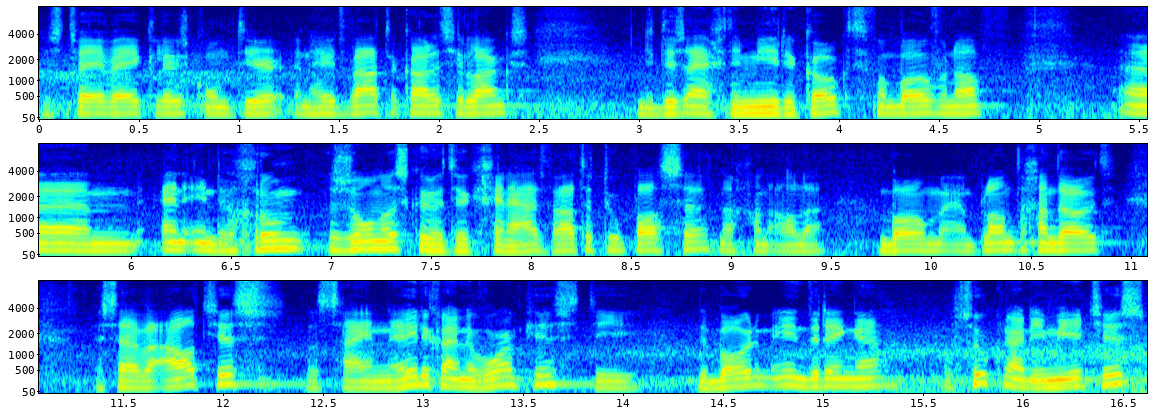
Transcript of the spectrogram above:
Dus twee wekelijks komt hier een heetwaterkarretje langs. Die dus eigenlijk de mieren kookt van bovenaf. Um, en in de groenzones kunnen we natuurlijk geen heetwater toepassen. Dan gaan alle bomen en planten gaan dood. Dus hebben we aaltjes. Dat zijn hele kleine wormpjes die de bodem indringen op zoek naar die miertjes.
